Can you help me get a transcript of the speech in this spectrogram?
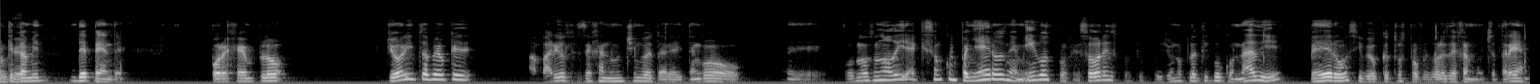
Porque también depende. Por ejemplo, yo ahorita veo que a varios les dejan un chingo de tarea y tengo, eh, pues no, no diría que son compañeros ni amigos, profesores, porque pues yo no platico con nadie, pero sí veo que otros profesores dejan mucha tarea.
